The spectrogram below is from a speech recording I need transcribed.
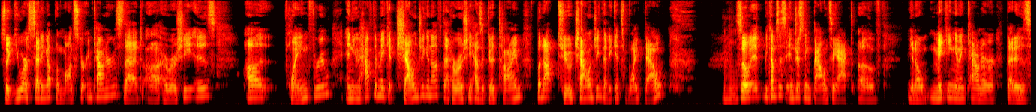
So you are setting up the monster encounters that uh, Hiroshi is uh, playing through, and you have to make it challenging enough that Hiroshi has a good time, but not too challenging that he gets wiped out. Mm-hmm. So it becomes this interesting balancing act of you know, making an encounter that is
